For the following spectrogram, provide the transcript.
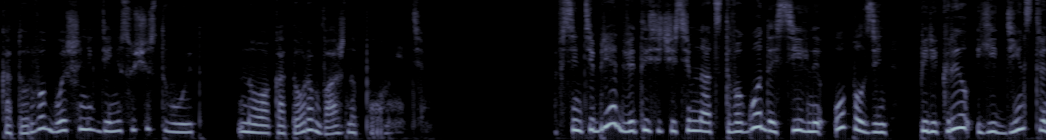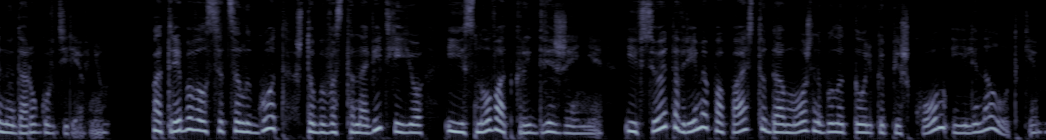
которого больше нигде не существует, но о котором важно помнить. В сентябре 2017 года сильный оползень перекрыл единственную дорогу в деревню. Потребовался целый год, чтобы восстановить ее и снова открыть движение, и все это время попасть туда можно было только пешком или на лодке.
